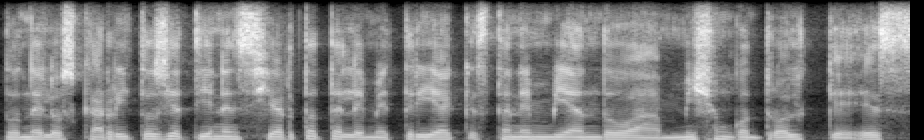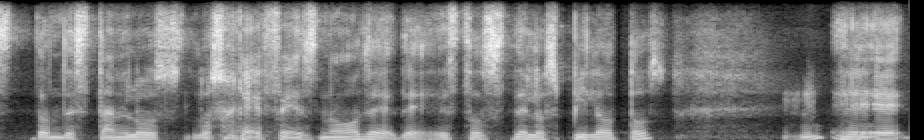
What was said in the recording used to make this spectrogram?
donde los carritos ya tienen cierta telemetría que están enviando a Mission Control, que es donde están los, los jefes, ¿no? De, de estos, de los pilotos. Eh,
